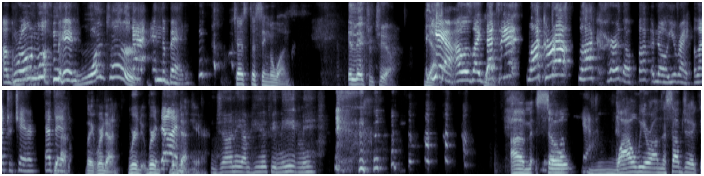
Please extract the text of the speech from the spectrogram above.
A grown mm-hmm. woman One turd. sat in the bed. Just a single one. Electric chair. Yeah. Yeah. I was like, Yeah. that's it. Lock her up. Lock her the fuck. No, you're right. Electric chair. That's Yeah. Like we're done. We're we're we're done. done, here. Johnny, I'm here if you need me. Um, so Yeah. while we are on the subject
